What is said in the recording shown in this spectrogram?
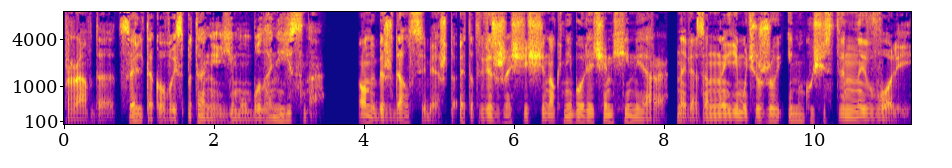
Правда, цель такого испытания ему была неясна. Он убеждал себя, что этот визжащий щенок не более чем химера, навязанная ему чужой и могущественной волей.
